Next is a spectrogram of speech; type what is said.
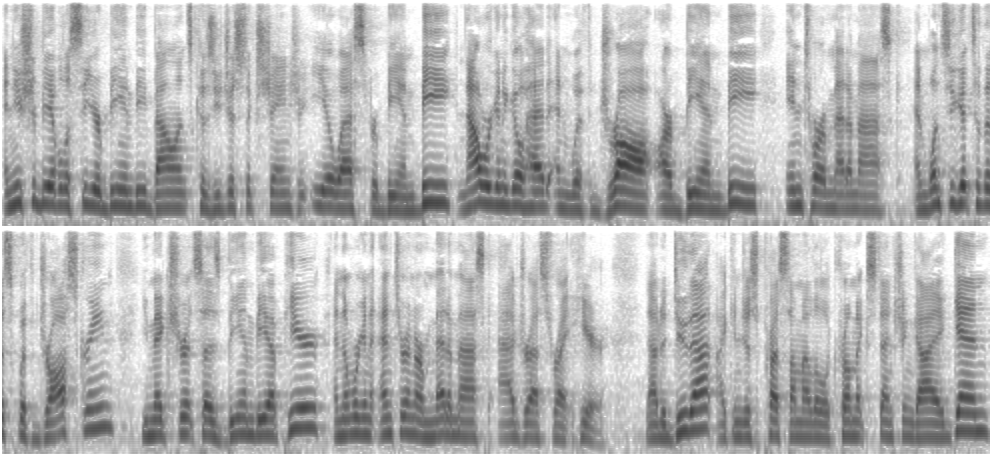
And you should be able to see your BNB balance because you just exchanged your EOS for BNB. Now we're going to go ahead and withdraw our BNB into our MetaMask. And once you get to this withdraw screen, you make sure it says BNB up here. And then we're going to enter in our MetaMask address right here. Now to do that, I can just press on my little Chrome extension guy again.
